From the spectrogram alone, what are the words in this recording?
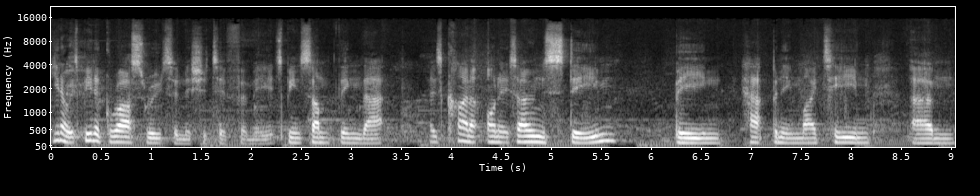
you know, it's been a grassroots initiative for me. It's been something that has kind of on its own steam been happening. My team um,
